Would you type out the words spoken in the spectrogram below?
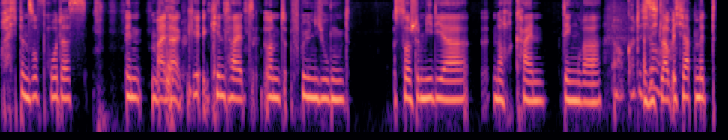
Oh, ich bin so froh, dass in meiner Kindheit und frühen Jugend Social Media noch kein Ding war. Oh Gott, ich also ich glaube, ich habe mit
